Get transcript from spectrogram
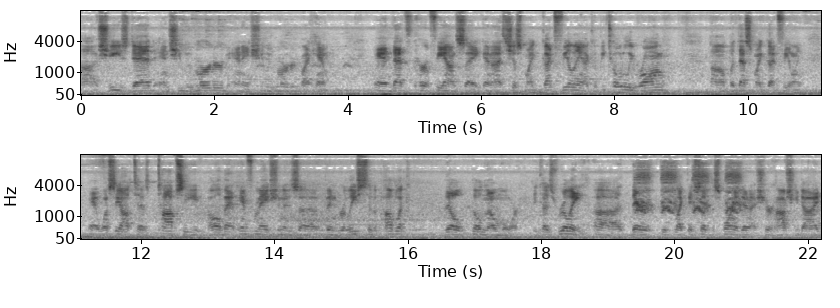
uh, she's dead and she was murdered and she was murdered by him. And that's her fiance. And that's just my gut feeling. I could be totally wrong, uh, but that's my gut feeling. And once the autopsy, all that information has uh, been released to the public, they'll they'll know more. Because really, uh, they're like they said this morning, they're not sure how she died,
